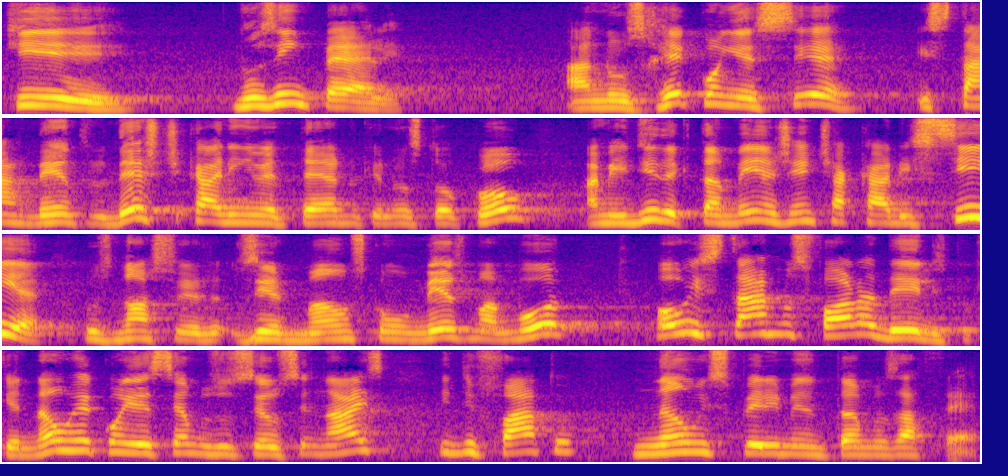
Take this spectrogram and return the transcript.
que nos impele a nos reconhecer, estar dentro deste carinho eterno que nos tocou, à medida que também a gente acaricia os nossos irmãos com o mesmo amor, ou estarmos fora deles, porque não reconhecemos os seus sinais e de fato não experimentamos a fé.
